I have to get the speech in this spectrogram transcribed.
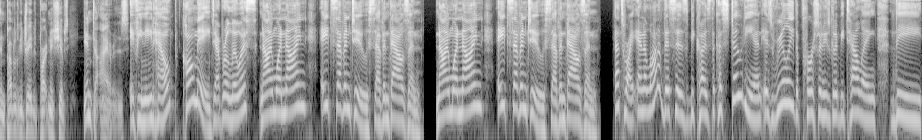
and publicly traded partnerships into IRAs. If you need help, call me, Deborah Lewis, 919 872 7000. 919 872 7000. That's right. And a lot of this is because the custodian is really the person who's going to be telling the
